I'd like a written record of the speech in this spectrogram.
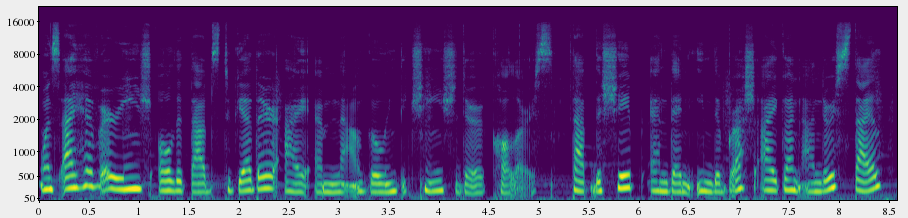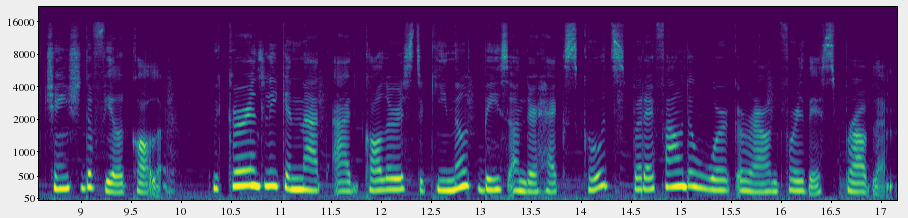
Once I have arranged all the tabs together, I am now going to change their colors. Tap the shape and then in the brush icon under style, change the fill color. We currently cannot add colors to Keynote based on their hex codes, but I found a workaround for this problem.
